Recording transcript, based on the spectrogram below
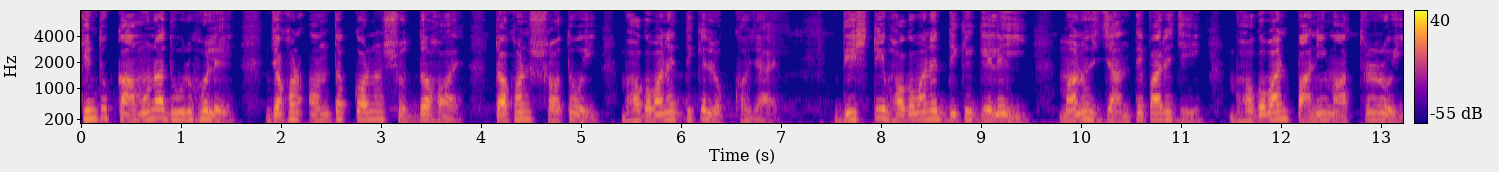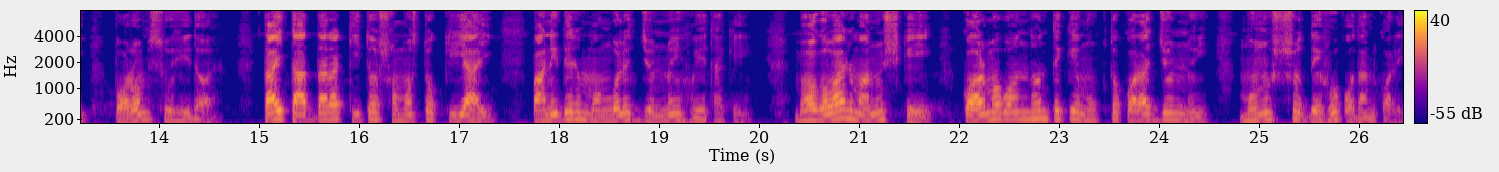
কিন্তু কামনা দূর হলে যখন অন্তঃকরণ শুদ্ধ হয়, তখন শতই ভগবানের দিকে লক্ষ্য যায়। দৃষ্টি ভগবানের দিকে গেলেই মানুষ জানতে পারে যে ভগবান পানি মাত্ররই পরম সুহৃদয়। তাই তার দ্বারা কৃত সমস্ত ক্রিয়াই প্রাণীদের মঙ্গলের জন্যই হয়ে থাকে। ভগবান মানুষকে কর্মবন্ধন থেকে মুক্ত করার জন্যই মনুষ্য দেহ প্রদান করে।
